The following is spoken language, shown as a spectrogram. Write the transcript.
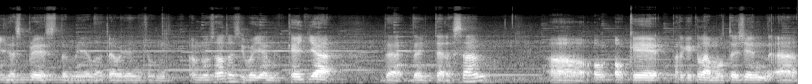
i després també la treballem junt amb nosaltres i veiem què hi ha d'interessant uh, o, o que, perquè clar, molta gent uh,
